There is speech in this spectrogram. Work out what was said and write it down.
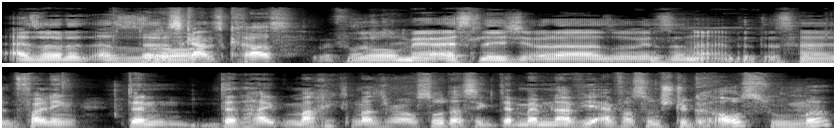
Also, das, also Das so, ist ganz krass. So mehr östlich oder so, weißt du, ne? das ist halt, Vor allen Dingen, dann, dann halt mache ich manchmal auch so, dass ich dann beim Navi einfach so ein Stück rauszoome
